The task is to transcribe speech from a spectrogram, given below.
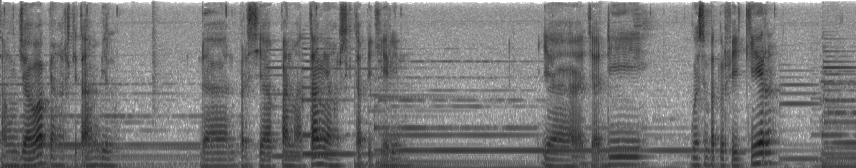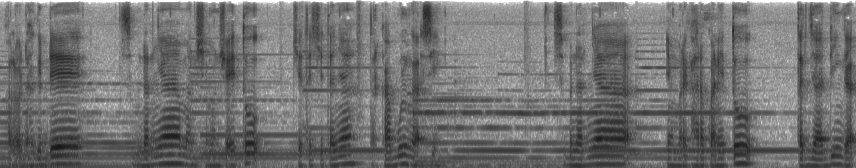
tanggung jawab yang harus kita ambil dan persiapan matang yang harus kita pikirin. Ya, jadi gue sempat berpikir kalau udah gede, sebenarnya manusia-manusia itu cita-citanya terkabul nggak sih? Sebenarnya yang mereka harapkan itu terjadi nggak?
